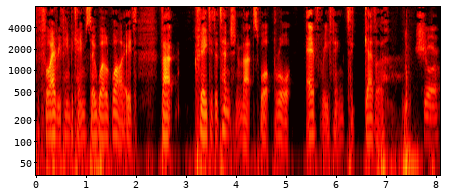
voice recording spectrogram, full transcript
before everything became so worldwide, that created attention and that's what brought everything together. Sure.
